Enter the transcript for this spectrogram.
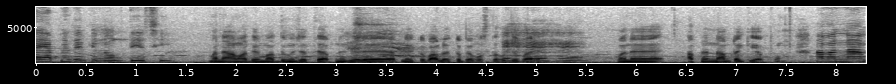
তাই আপনাদেরকে নখ দিয়েছি। মানে আমাদের মাধ্যমে যাতে আপনাকে আপনি একটা ভালো একটা ব্যবস্থা হতে পারে হ্যাঁ হ্যাঁ। মানে আপনার নামটা কি আপু? আমার নাম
